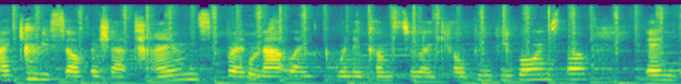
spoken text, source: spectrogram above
I can be selfish at times, but not like when it comes to like helping people and stuff. And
